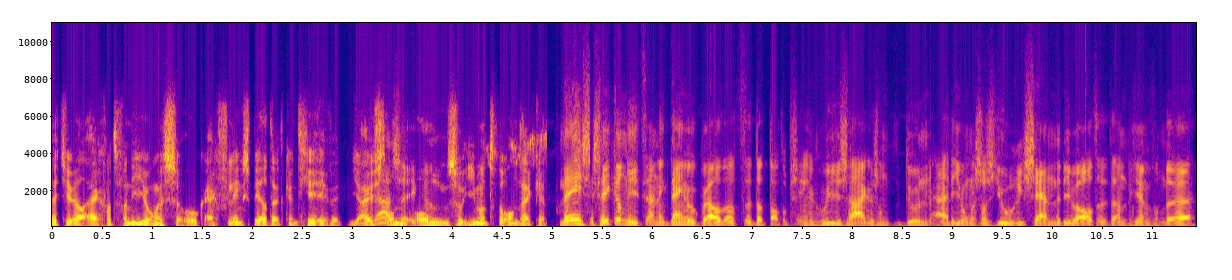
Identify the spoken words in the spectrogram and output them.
dat je wel echt wat van die jongens ook echt flink speeltijd kunt geven. Juist om, om zo iemand te ontdekken. Nee, zeker niet. En ik denk ook wel dat dat, dat op zich een goede zaak is om te doen. Hè? Die jongens als Juri Sende, die we altijd aan het begin van de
